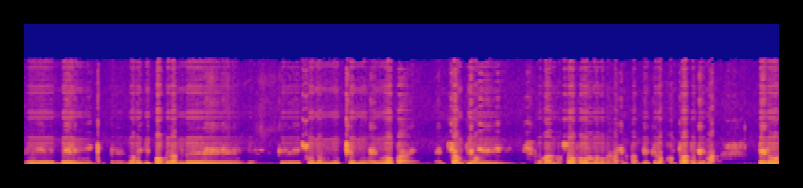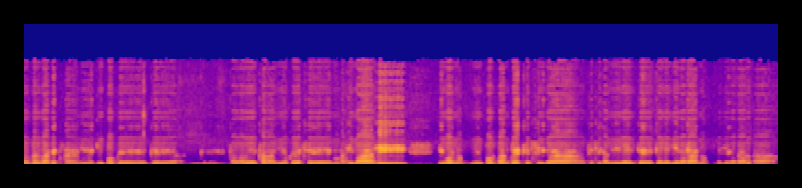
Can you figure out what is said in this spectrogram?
eh, ven eh, los equipos grandes eh, que suenan mucho en, en Europa, en, Champions, y, se le van los ojos, luego me imagino también que los contratos y demás, pero es verdad que está en un equipo que cada vez, cada año crece más y más y, y bueno, lo importante es que siga que siga el nivel que, que le llegará, ¿no? Le llegará la,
